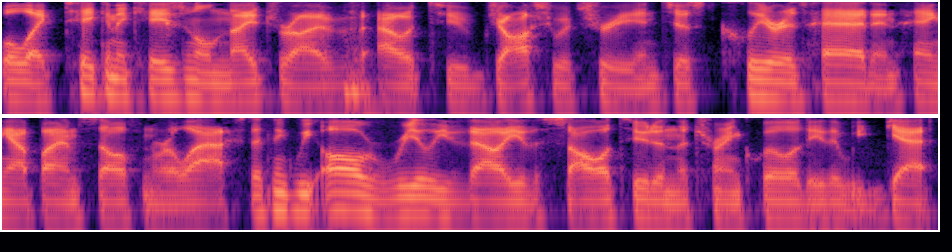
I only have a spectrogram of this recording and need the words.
will like take an occasional night drive out to Joshua Tree and just clear his head and hang out by himself and relax. I think we all really value the solitude and the tranquility that we get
